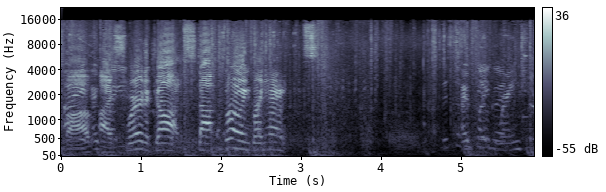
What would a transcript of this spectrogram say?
Bob, I, played- swear to God, stop throwing grenades. I played. Ranger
